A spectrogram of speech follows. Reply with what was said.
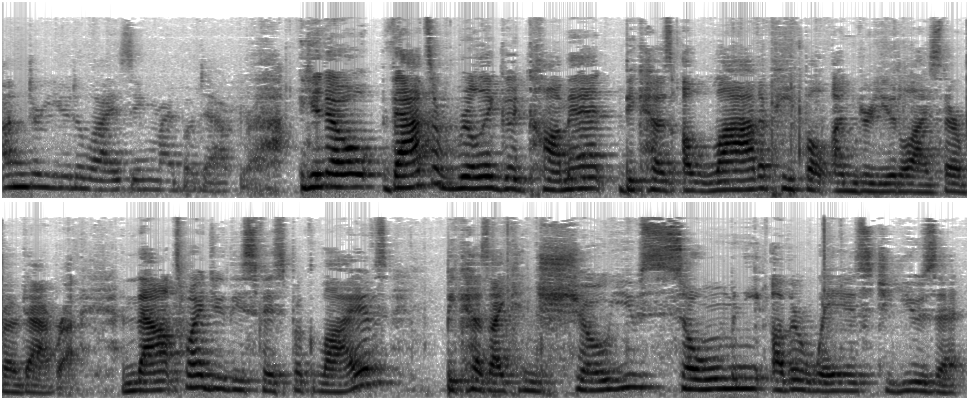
underutilizing my Bowdabra. You know, that's a really good comment because a lot of people underutilize their Bowdabra. And that's why I do these Facebook Lives because I can show you so many other ways to use it,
